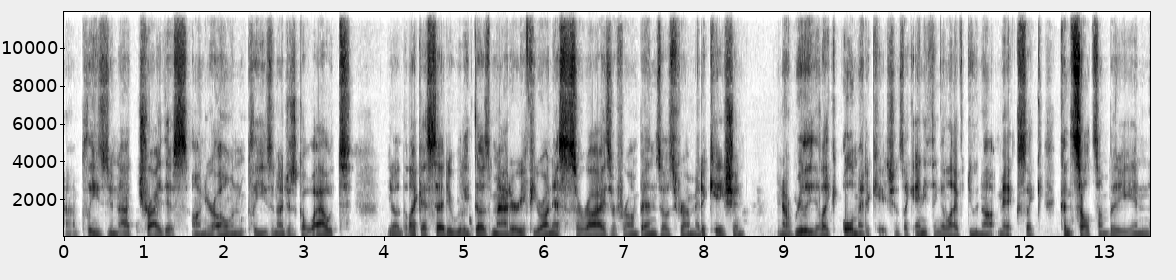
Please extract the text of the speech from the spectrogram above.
Uh, please do not try this on your own. Please do not just go out you know, like I said, it really does matter if you're on SSRIs or if you're on benzos, if you're on medication. You know, really like all medications, like anything in life, do not mix. Like consult somebody. And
